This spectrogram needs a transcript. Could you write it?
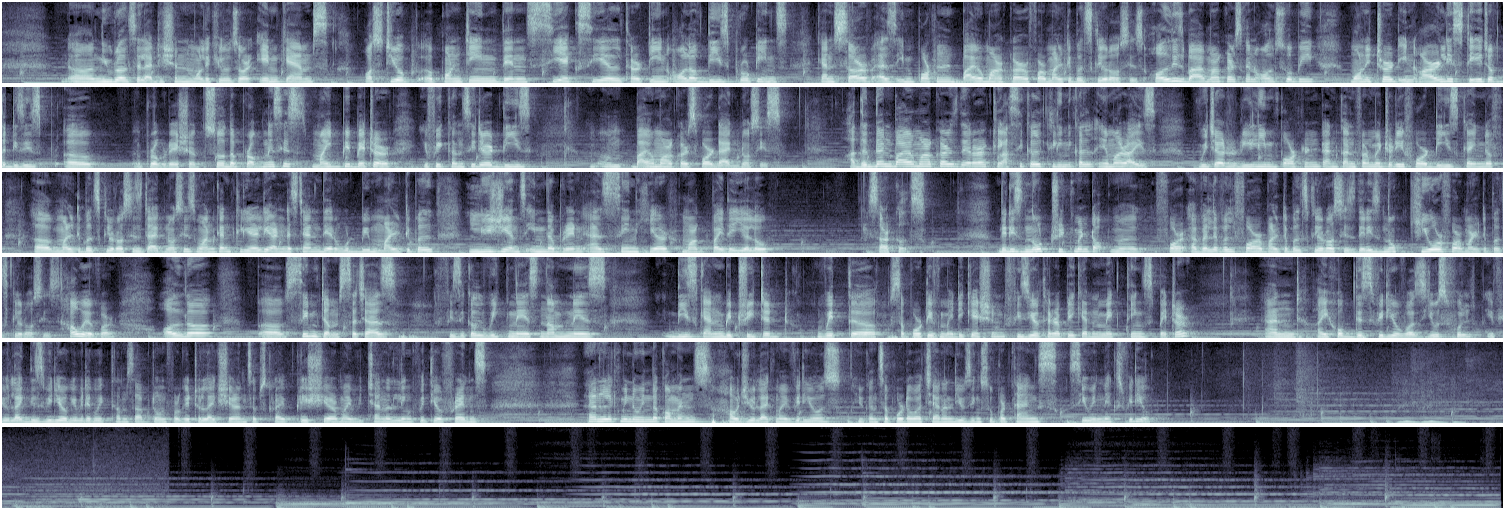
uh, neural cell adhesion molecules or NCAMs, osteopontin, then CXCL13, all of these proteins can serve as important biomarker for multiple sclerosis. All these biomarkers can also be monitored in early stage of the disease uh, progression. So the prognosis might be better if we consider these um, biomarkers for diagnosis. Other than biomarkers, there are classical clinical MRIs which are really important and confirmatory for these kind of uh, multiple sclerosis diagnosis. One can clearly understand there would be multiple lesions in the brain as seen here marked by the yellow circles. There is no treatment uh, for available for multiple sclerosis. There is no cure for multiple sclerosis. However all the uh, symptoms such as physical weakness numbness these can be treated with uh, supportive medication physiotherapy can make things better. And i hope this video was useful. If you like this video give it a quick thumbs up. Don't forget to like share and subscribe. Please share my channel link with your friends. And let me know in the comments how do you like my videos? You can support our channel using super thanks. See you in next video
